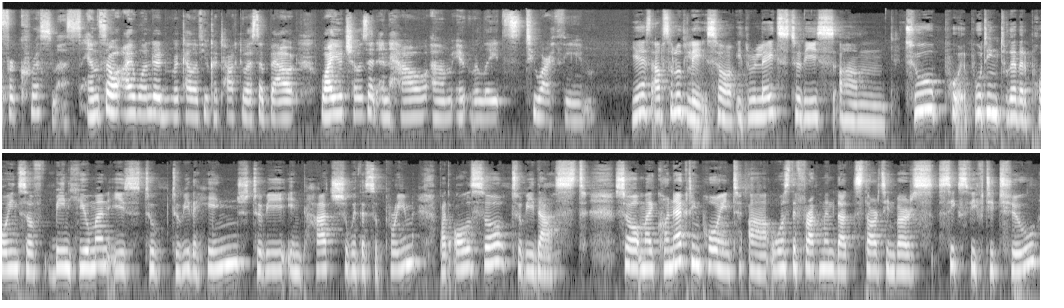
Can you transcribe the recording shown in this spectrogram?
for Christmas. And so I wondered, Raquel, if you could talk to us about why you chose it and how um, it relates to our theme. Yes, absolutely. So it relates to this um, two pu- putting together points of being human is to, to be the hinge, to be in touch with the supreme, but also to be dust. So my connecting point uh, was the fragment that starts in verse 652,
